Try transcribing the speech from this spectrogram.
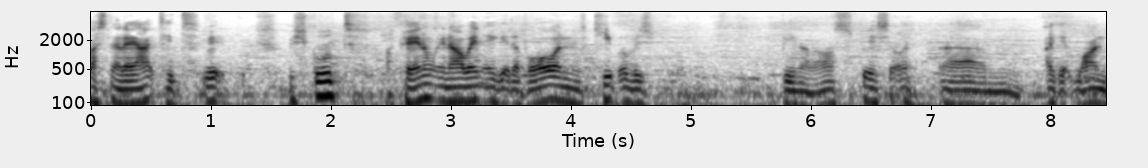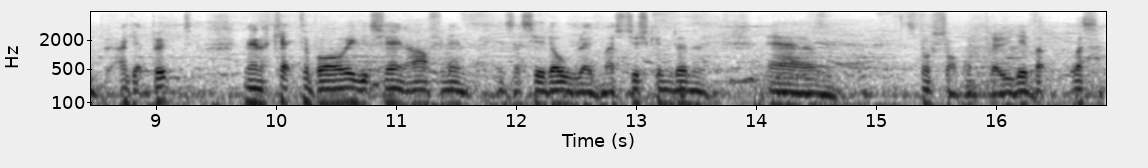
listen I reacted we, we scored a penalty and I went to get the ball and the keeper was being an arse basically. Um, I get one, I get booked, and then I kick the ball, I get sent off, and then as I said, all red mist just come down. And, um, it's not something I'm proud of, but listen.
